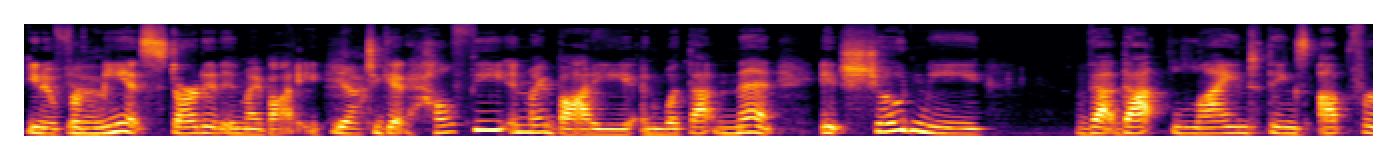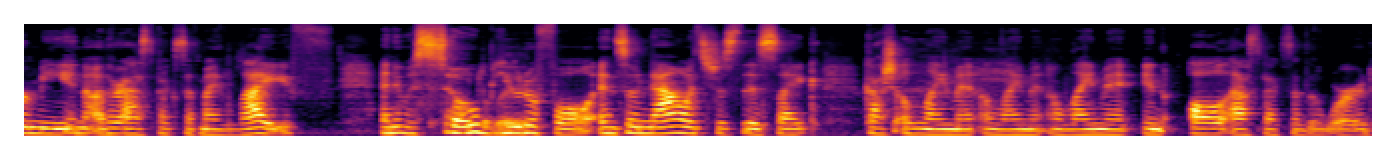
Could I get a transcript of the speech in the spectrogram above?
You know, for yeah. me, it started in my body. Yeah. To get healthy in my body and what that meant, it showed me that that lined things up for me in other aspects of my life and it was so Totally. beautiful. And so now it's just this like, gosh, alignment, alignment, alignment in all aspects of the word.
